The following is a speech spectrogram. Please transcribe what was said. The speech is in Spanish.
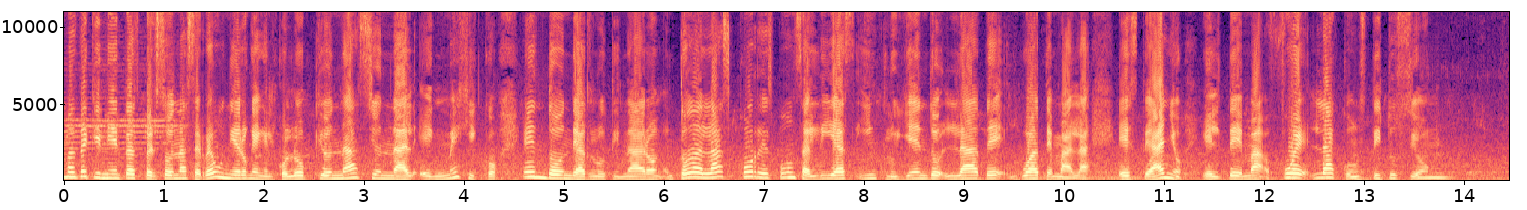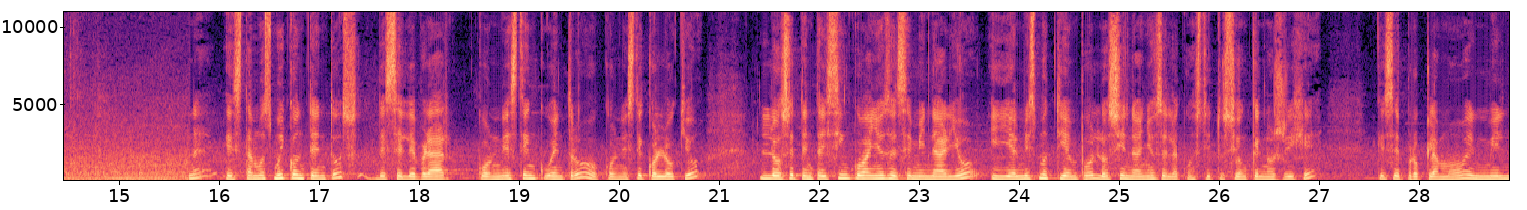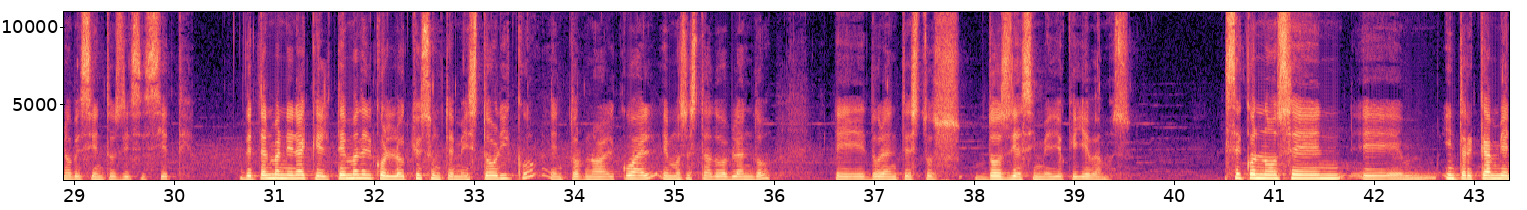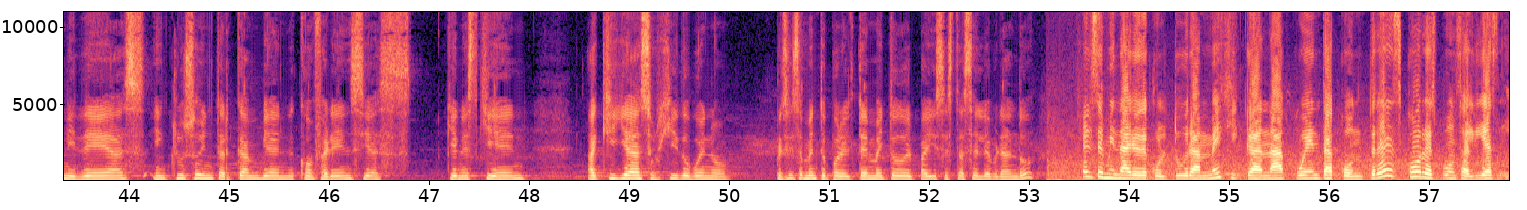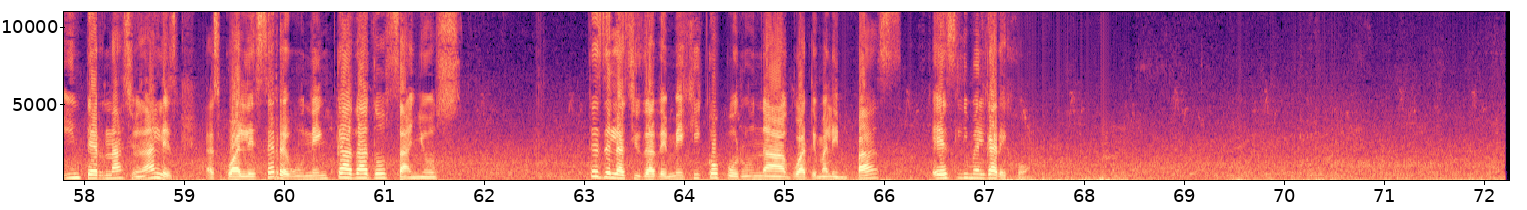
Más de 500 personas se reunieron en el coloquio nacional en México, en donde aglutinaron todas las corresponsalías, incluyendo la de Guatemala. Este año el tema fue la Constitución. Estamos muy contentos de celebrar con este encuentro o con este coloquio los 75 años del seminario y al mismo tiempo los 100 años de la Constitución que nos rige que se proclamó en 1917. De tal manera que el tema del coloquio es un tema histórico en torno al cual hemos estado hablando eh, durante estos dos días y medio que llevamos. Se conocen, eh, intercambian ideas, incluso intercambian conferencias, quién es quién. Aquí ya ha surgido, bueno, precisamente por el tema y todo el país está celebrando. El Seminario de Cultura Mexicana cuenta con tres corresponsalías internacionales, las cuales se reúnen cada dos años. Desde la Ciudad de México por una Guatemala en paz, es Limelgarejo.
